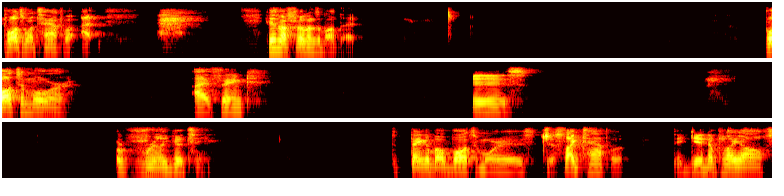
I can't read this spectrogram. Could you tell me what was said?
Baltimore, Tampa. I, here's my feelings about that. Baltimore, I think, is a really good team. The thing about Baltimore is, just like Tampa, they get in the playoffs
